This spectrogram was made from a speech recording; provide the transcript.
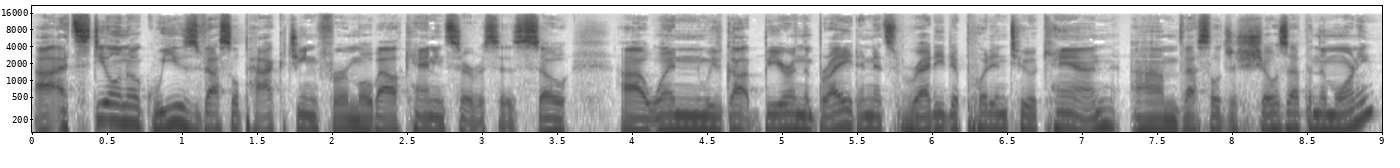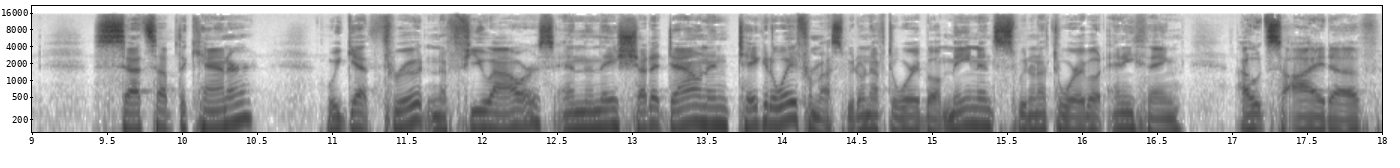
Uh, at Steel and Oak, we use Vessel Packaging for mobile canning services. So uh, when we've got beer in the bright and it's ready to put into a can, um, Vessel just shows up in the morning, sets up the canner. We get through it in a few hours, and then they shut it down and take it away from us. We don't have to worry about maintenance. We don't have to worry about anything outside of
